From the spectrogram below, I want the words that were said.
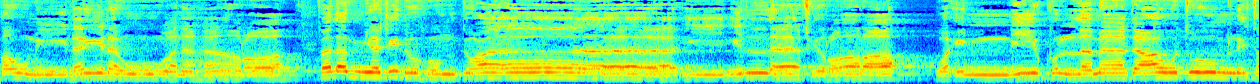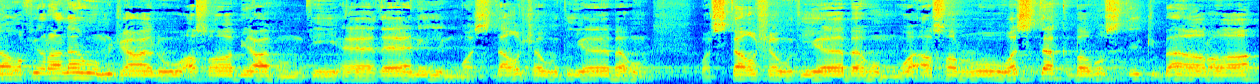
قومي ليلا ونهارا فلم يجدهم دعائي إلا فرارا. وإني كلما دعوتهم لتغفر لهم جعلوا أصابعهم في آذانهم واستغشوا ثيابهم واستغشوا ثيابهم وأصروا واستكبروا استكبارا.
